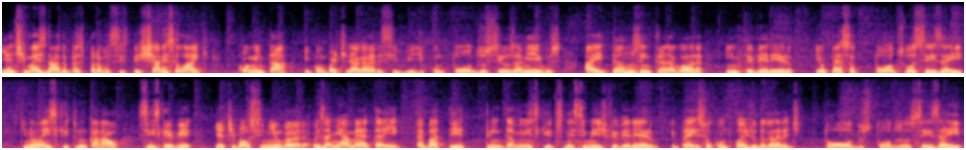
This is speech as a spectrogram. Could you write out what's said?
E antes de mais nada, eu peço para vocês deixarem seu like, comentar e compartilhar, galera, esse vídeo com todos os seus amigos. Aí estamos entrando agora em fevereiro e eu peço a todos vocês aí que não é inscrito no canal, se inscrever e ativar o sininho, galera. Pois a minha meta aí é bater 30 mil inscritos nesse mês de fevereiro. E para isso eu conto com a ajuda, galera, de todos, todos vocês aí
